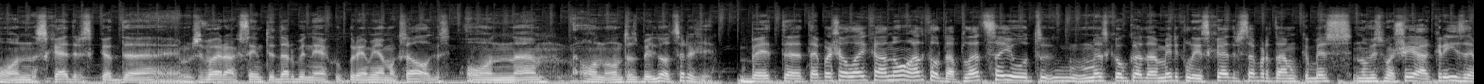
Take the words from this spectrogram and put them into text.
Un skaidrs, ka uh, mums ir vairāk simti darbinieku, kuriem jāmaksā algas. Un, uh, un, un tas bija ļoti sarežģīti. Bet tajā pašā laikā, nu, atkal tā pleca sajūta, mēs kaut kādā mirklī skaidri sapratām, ka mēs nu, vismaz šajā krīzē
